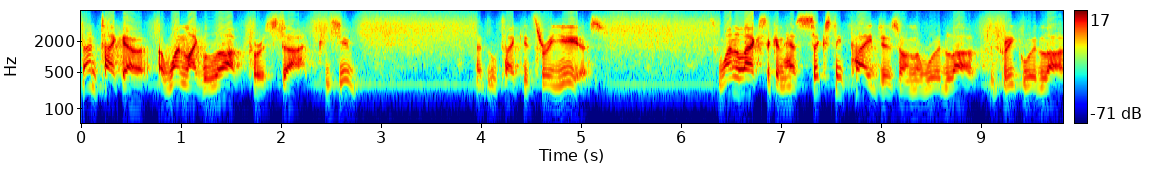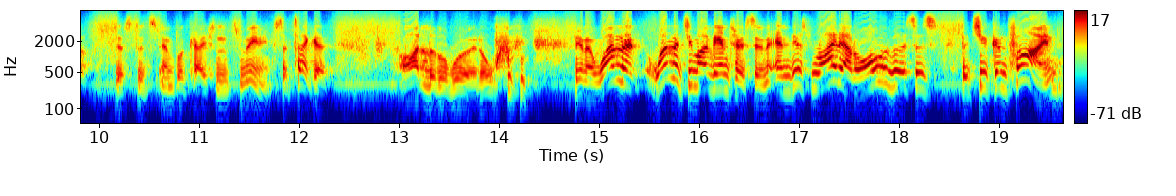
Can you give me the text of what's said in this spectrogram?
Don't take a, a one like love for a start, because you that will take you three years. One lexicon has 60 pages on the word love, the Greek word love, just its implication, its meaning. So take a odd little word, or you know, one that one that you might be interested in, and just write out all the verses that you can find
